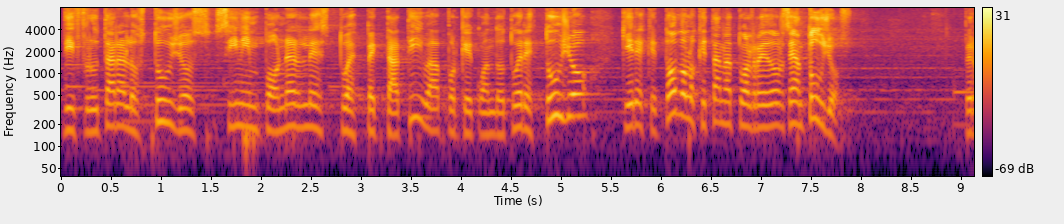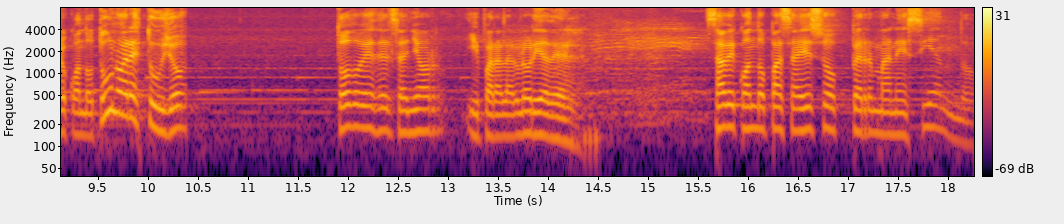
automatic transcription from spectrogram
disfrutar a los tuyos sin imponerles tu expectativa, porque cuando tú eres tuyo, quieres que todos los que están a tu alrededor sean tuyos. Pero cuando tú no eres tuyo, todo es del Señor y para la gloria de Él. ¿Sabe cuándo pasa eso? Permaneciendo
